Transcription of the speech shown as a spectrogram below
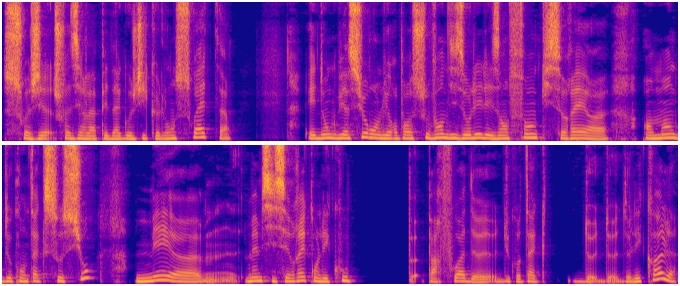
choisir la pédagogie que l'on souhaite. Et donc, bien sûr, on lui reproche souvent d'isoler les enfants qui seraient euh, en manque de contacts sociaux, mais euh, même si c'est vrai qu'on les coupe parfois du contact de, l'école,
